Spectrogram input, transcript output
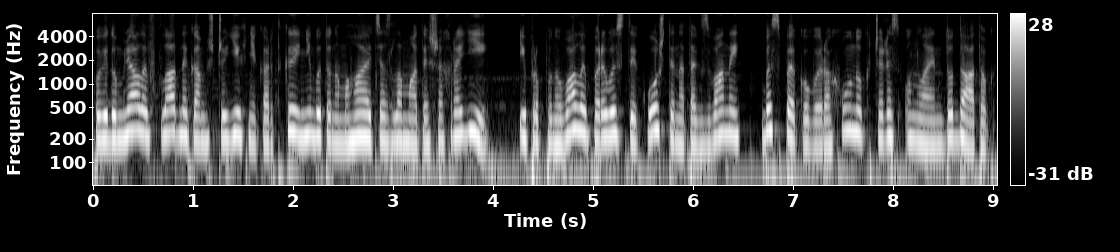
повідомляли вкладникам, що їхні картки нібито намагаються зламати шахраї, і пропонували перевести кошти на так званий безпековий рахунок через онлайн-додаток,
